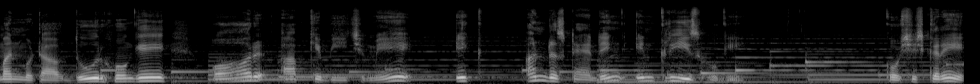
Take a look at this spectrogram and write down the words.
मन मुटाव दूर होंगे और आपके बीच में एक अंडरस्टैंडिंग इंक्रीज होगी। कोशिश करें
